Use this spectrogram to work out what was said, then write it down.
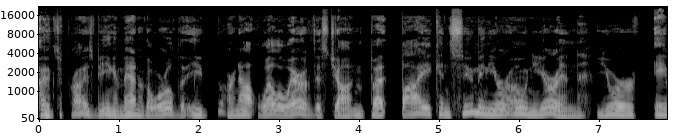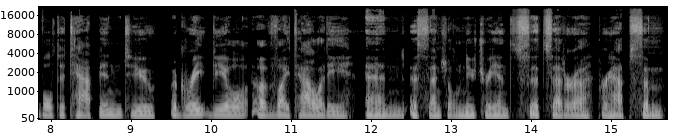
I'm surprised being a man of the world that you are not well aware of this, John, but by consuming your own urine, you're able to tap into a great deal of vitality and essential nutrients, etc. Perhaps some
